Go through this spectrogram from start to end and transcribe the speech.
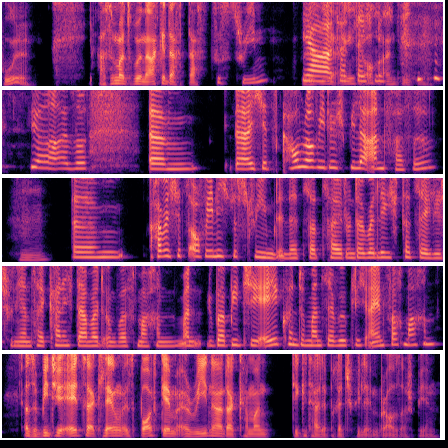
Cool. Hast du mal drüber nachgedacht, das zu streamen? Würde ja, tatsächlich. ja, also ähm, da ich jetzt kaum noch Videospiele anfasse, mhm. ähm, habe ich jetzt auch wenig gestreamt in letzter Zeit und da überlege ich tatsächlich schon die ganze Zeit, kann ich damit irgendwas machen? Man, über BGA könnte man es ja wirklich einfach machen. Also BGA zur Erklärung ist Boardgame Arena, da kann man digitale Brettspiele im Browser spielen,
